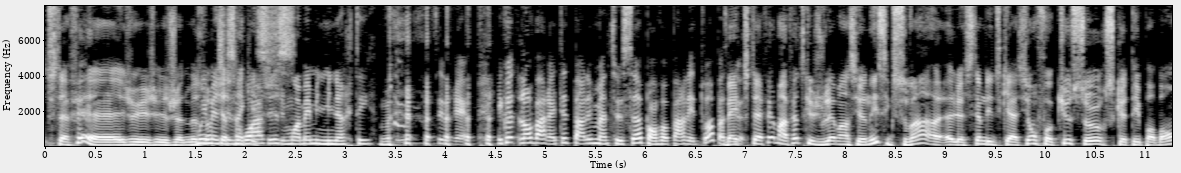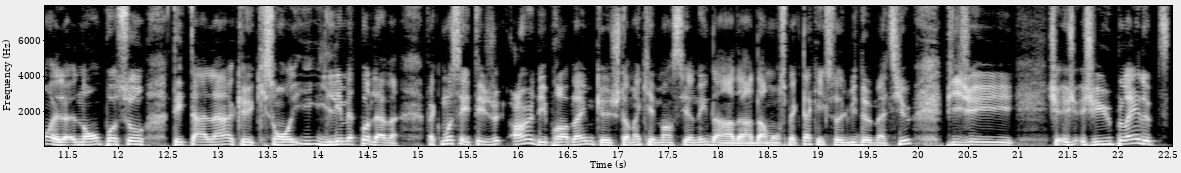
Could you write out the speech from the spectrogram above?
tout à fait. Euh, je, je, je ne mesure Oui, que j'ai le 5 droit, et je 6. suis moi-même une minorité. C'est vrai. Écoute, là, on va arrêter de parler de Mathieu Sop, on va parler de toi parce Ben, que tout à fait. Mais en fait, ce que je voulais mentionner, c'est que souvent, euh, le système d'éducation focus sur ce que t'es pas bon, euh, non pas sur tes talents que, qui sont, ils, ils les mettent pas de l'avant. Fait que moi, ju- un des problèmes que justement qui est mentionné dans, dans, dans mon spectacle avec celui de Mathieu. Puis j'ai, j'ai, eu plein de petites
